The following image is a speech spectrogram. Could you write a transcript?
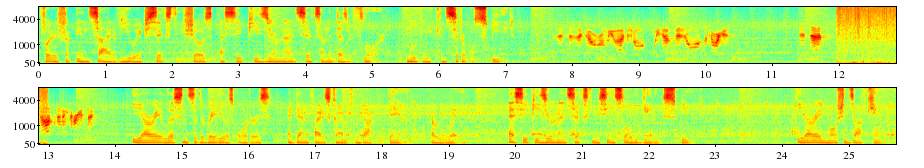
Footage from inside of UH 60 shows SCP 096 on the desert floor, moving at considerable speed. An increasing? ERA listens to the radio's orders, identified as coming from Dr. Dan, are relayed. SCP-096 can be seen slowly gaining speed. ERA motions off camera.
